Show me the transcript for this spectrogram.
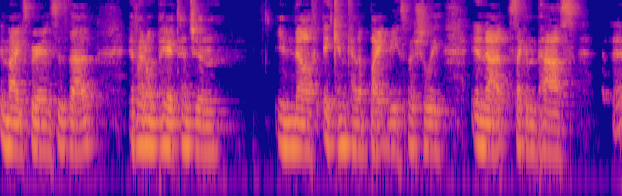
in my experience is that if I don't pay attention enough, it can kind of bite me, especially in that second pass, uh,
